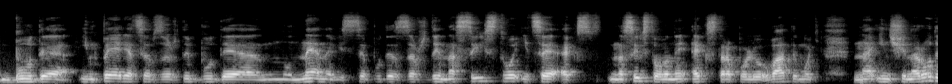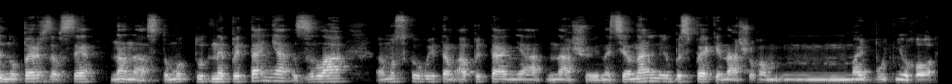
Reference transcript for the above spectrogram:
буде імперія, це завжди буде ну ненависть, це буде завжди насильство, і це екс... насильство вони екстраполюватимуть на інші народи. Ну, перш за все, на нас. Тому тут не питання зла московитам, а питання нашої національної безпеки, нашого майбутнього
